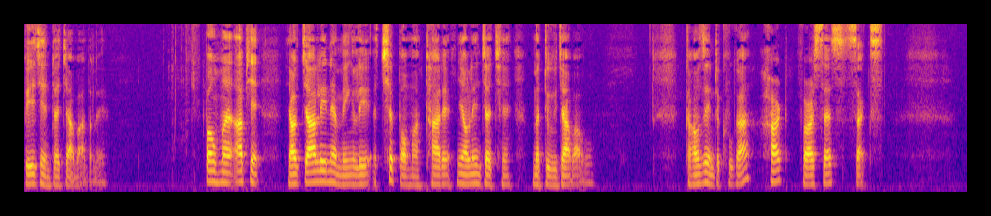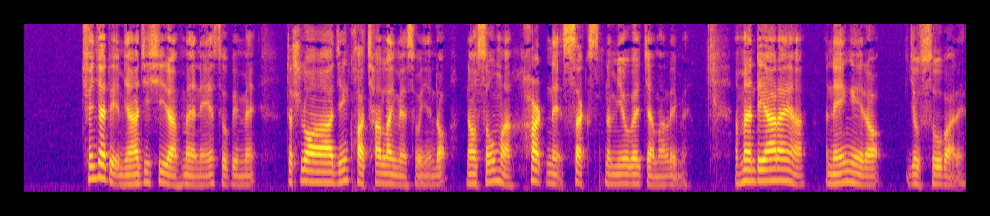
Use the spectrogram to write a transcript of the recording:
ပေးချင်တတ်ကြပါသလဲပုံမှန်အဖြစ်ယောက်ျားလေးနဲ့မိန်းကလေးအချစ်ပေါ်မှာထားတဲ့မျှော်လင့်ချက်ချင်းမတူကြပါဘူးခေါင်းစဉ်တစ်ခုက heart versus sex ချွင်းချက်တွေအများကြီးရှိတာမှန်တယ်ဆိုပေမဲ့တလွှာချင်းခွာချလိုက်မယ်ဆိုရင်တော့ နောက်ဆုံးမှာ heart နဲ့ sex နှမျိုးပဲကြံပါလိမ့်မယ်အမှန်တရားတိုင်းဟာအနှဲငယ်တော့ရုပ်ဆိုးပါတယ်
